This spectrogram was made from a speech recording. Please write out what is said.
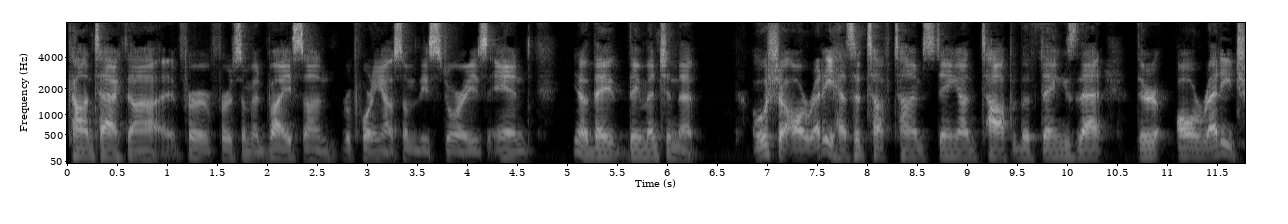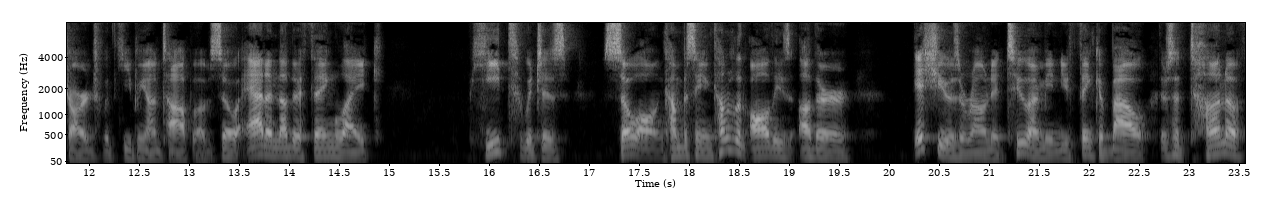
contact uh, for for some advice on reporting out some of these stories, and you know they they mentioned that OSHA already has a tough time staying on top of the things that they're already charged with keeping on top of. So add another thing like heat, which is so all encompassing and comes with all these other issues around it too. I mean, you think about there's a ton of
